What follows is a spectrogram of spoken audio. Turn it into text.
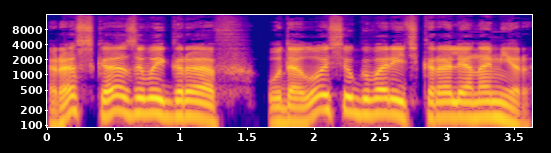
«Рассказывай, граф, удалось уговорить короля на мир?»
